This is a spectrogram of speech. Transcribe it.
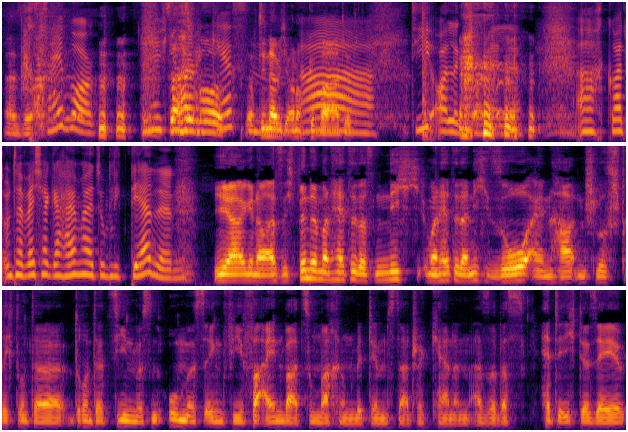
Also, Cyborg. Den Cyborg. vergessen. Auf den hab ich auch noch gewartet. Die olle Kamelle. Ach Gott, unter welcher Geheimhaltung liegt der denn? Ja, genau. Also ich finde, man hätte das nicht, man hätte da nicht so einen harten Schlussstrich drunter, drunter ziehen müssen, um es irgendwie vereinbar zu machen mit dem Star Trek Canon. Also das hätte ich der Serie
